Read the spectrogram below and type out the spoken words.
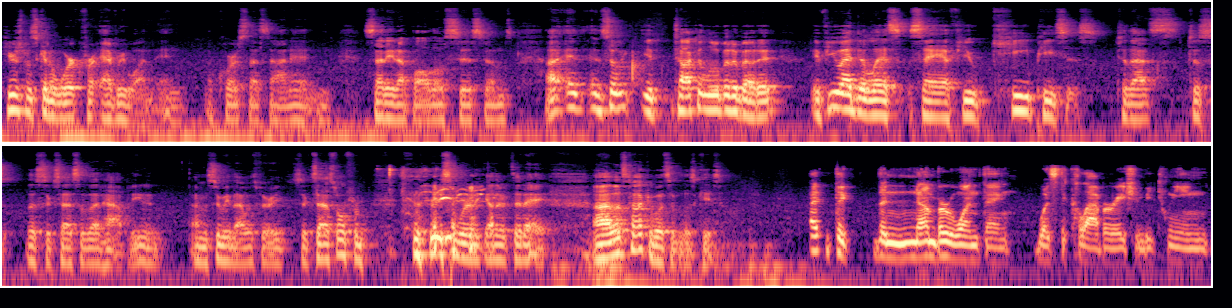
here's what's going to work for everyone, and of course that's not it. And setting up all those systems, uh, and, and so you talked a little bit about it. If you had to list, say, a few key pieces to that to the success of that happening, and I'm assuming that was very successful from the reason we're together today. Uh, let's talk about some of those keys. I, the the number one thing was the collaboration between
